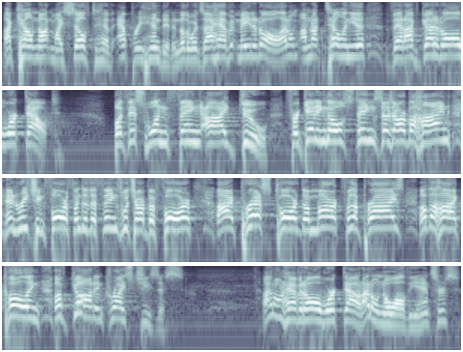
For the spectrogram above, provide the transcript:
I count not myself to have apprehended. In other words, I haven't made it all. I don't, I'm not telling you that I've got it all worked out. But this one thing I do, forgetting those things that are behind and reaching forth unto the things which are before, I press toward the mark for the prize of the high calling of God in Christ Jesus. I don't have it all worked out. I don't know all the answers.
